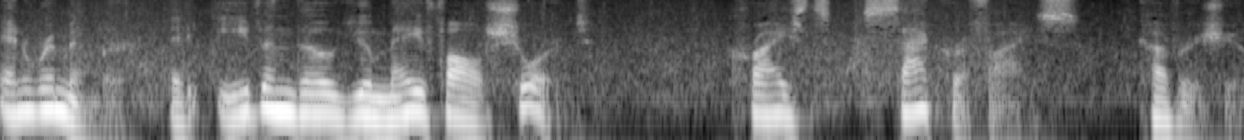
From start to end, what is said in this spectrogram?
And remember that even though you may fall short, Christ's sacrifice covers you.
